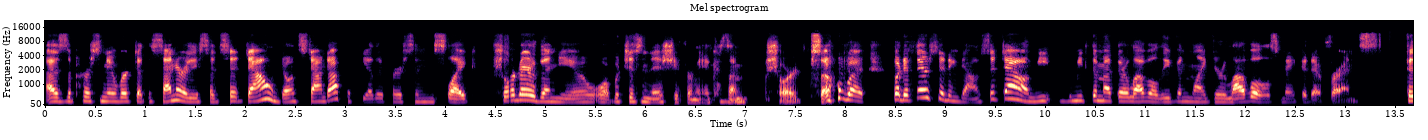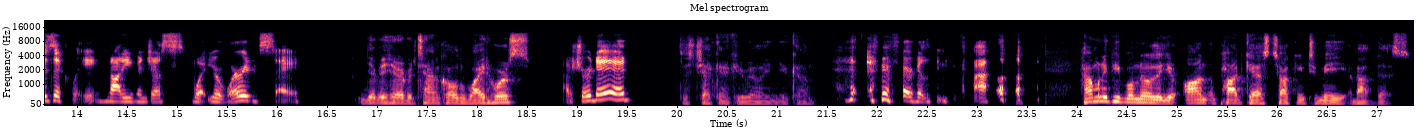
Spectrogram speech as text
as the person who worked at the center, they said sit down, don't stand up if the other person's like shorter than you, or which is an issue for me because I'm short. So, but but if they're sitting down, sit down, meet meet them at their level. Even like your levels make a difference physically, not even just what your words say. You ever hear of a town called Whitehorse? I sure did. Just checking if you're really in Yukon. if I really knew Kyle. How many people know that you're on a podcast talking to me about this?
